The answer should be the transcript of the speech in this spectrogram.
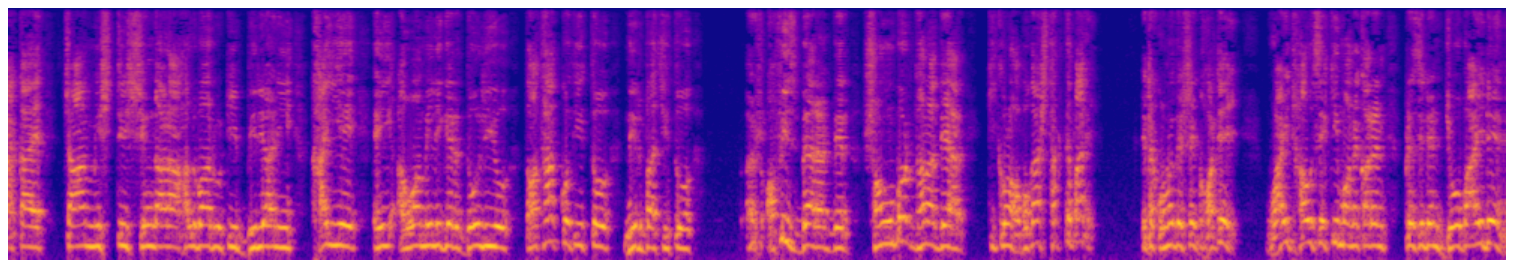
টাকায় চা, মিষ্টি, সিঙ্গাড়া, হালুয়া, রুটি, বিরিয়ানি খাইয়ে এই আওয়ামী লীগের দলীয় তথাকথিত নির্বাচিত অফিস বেয়ারারদের সংবর্ধনা দেওয়ার কি কোনো অবকাশ থাকতে পারে? এটা কোনো দেশে ঘটে? হোয়াইট হাউসে কি মনে করেন প্রেসিডেন্ট জো বাইডেন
